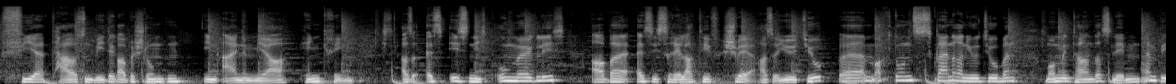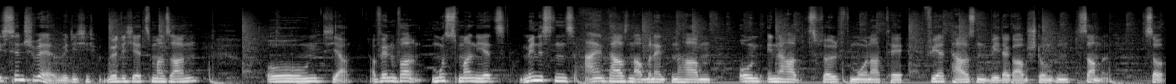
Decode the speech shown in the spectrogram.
4000 Wiedergabestunden in einem Jahr hinkriegen. Also es ist nicht unmöglich, aber es ist relativ schwer. Also YouTube äh, macht uns kleineren YouTubern momentan das Leben ein bisschen schwer, würde ich, würd ich jetzt mal sagen. Und ja, auf jeden Fall muss man jetzt mindestens 1000 Abonnenten haben und innerhalb 12 Monate 4000 Wiedergabestunden sammeln. So,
